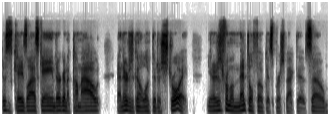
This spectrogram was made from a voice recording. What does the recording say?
this is K's last game. They're going to come out and they're just going to look to destroy, you know, just from a mental focus perspective. So,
